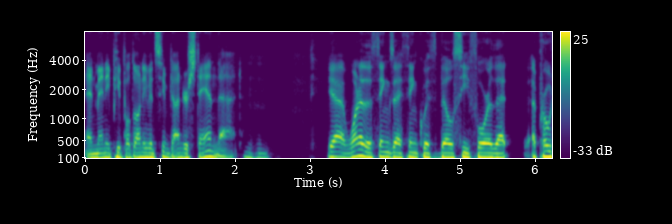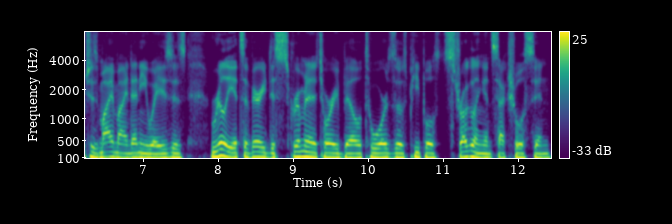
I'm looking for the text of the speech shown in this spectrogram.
And many people don't even seem to understand that. Mm-hmm. Yeah, one of the things I think with Bill C4 that approaches my mind, anyways, is really it's a very discriminatory bill towards those people struggling in sexual sin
